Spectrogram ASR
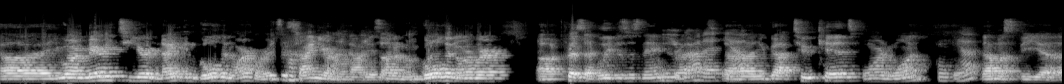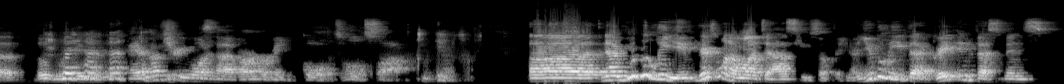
Uh, you are married to your knight in golden armor. It's a shiny armor nowadays. I don't know. Golden armor. Uh, Chris, I believe is his name. You correct? got it, yeah. Uh, you got two kids, four and one. Yeah. That must be. Uh, those must be Hey, I'm not sure you want to have armor made of gold. It's a little soft. Uh, now you believe. Here's what I wanted to ask you something. Now you believe that great investments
